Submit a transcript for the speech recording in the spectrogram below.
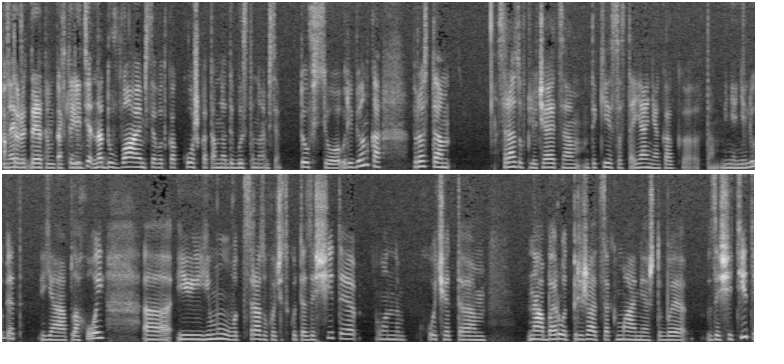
Авторитетом знаете, авторитет, надуваемся, вот как кошка там на дыбы становимся, то все, у ребенка просто сразу включаются такие состояния, как э, там меня не любят, я плохой, э, и ему вот сразу хочется какой-то защиты, он хочет эм, наоборот прижаться к маме, чтобы защитить,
